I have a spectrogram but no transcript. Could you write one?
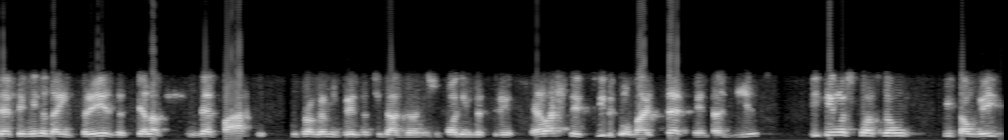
dependendo da empresa, se ela fizer parte do programa Empresa Cidadã, isso pode ainda ser elastecido por mais de 60 dias. E tem uma situação que talvez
